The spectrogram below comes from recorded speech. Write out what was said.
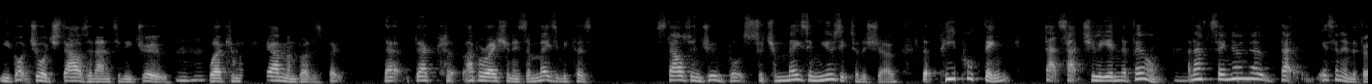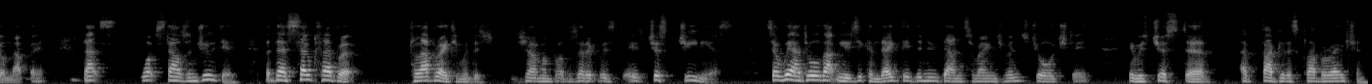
You've got George Stiles and Anthony Drewe mm-hmm. working with the Sherman Brothers, but their, their collaboration is amazing because Stiles and Drewe brought such amazing music to the show that people think that's actually in the film. Mm. And I have to say, no, no, that isn't in the film, that bit. Mm. That's what Stiles and Drewe did. But they're so clever at collaborating with the Sherman Brothers that it was it's just genius. So we had all that music and they did the new dance arrangements, George did. It was just a, a fabulous collaboration.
